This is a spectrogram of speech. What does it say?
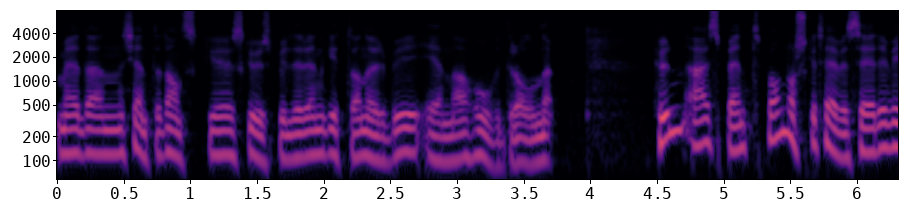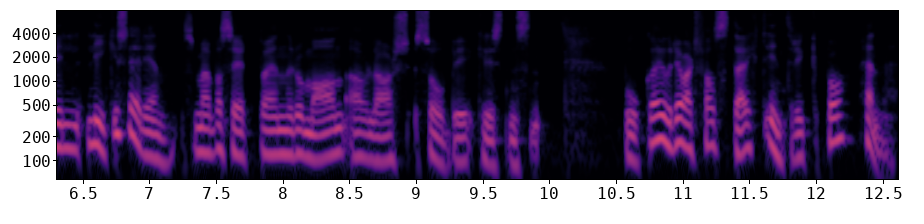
med den kjente danske skuespilleren Gitta Nørby i en av hovedrollene. Hun er spent på om norske TV-seere vil like serien, som er basert på en roman av Lars Saabye Christensen. Boka gjorde i hvert fall sterkt inntrykk på henne.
